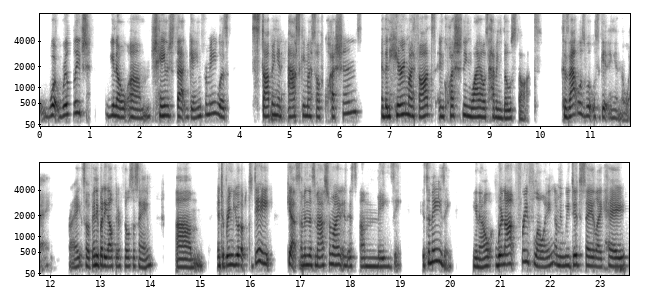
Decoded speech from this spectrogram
what really, you know, um, changed that game for me was stopping and asking myself questions and then hearing my thoughts and questioning why I was having those thoughts. Because that was what was getting in the way. Right. So if anybody out there feels the same, um, and to bring you up to date, yes, I'm in this mastermind and it's amazing. It's amazing. You know, we're not free flowing. I mean, we did say, like, hey,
